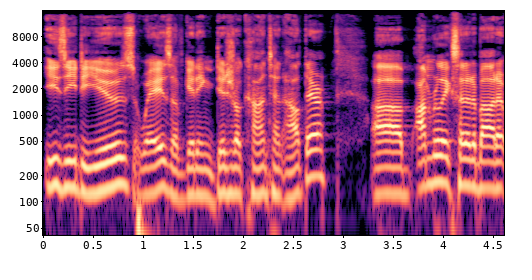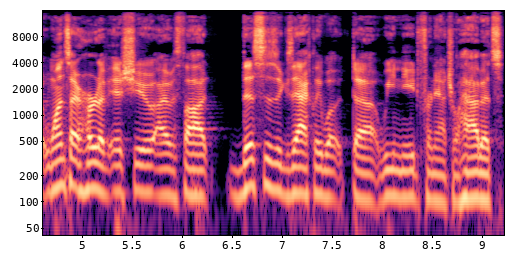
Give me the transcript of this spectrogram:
easy to use ways of getting digital content out there. Uh, I'm really excited about it. Once I heard of Issuu, I thought this is exactly what uh, we need for natural habits,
